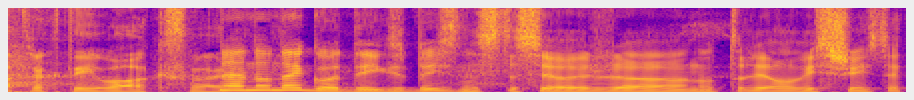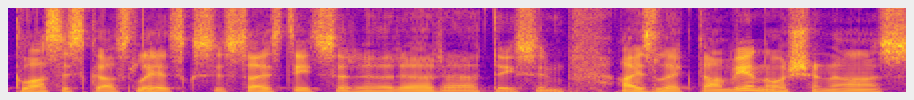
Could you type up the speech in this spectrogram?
attraktīvākas. vai Nē, nu, negodīgs bizness tas jau ir. ā, Nu, tur jau viss šīs klasiskās lietas, kas ir saistītas ar, ar, ar teiksim, aizliegtām vienošanās,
